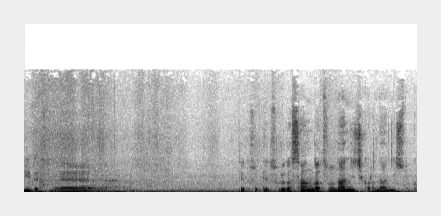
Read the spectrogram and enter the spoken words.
いいですねでそえそれが3月の何日から何日とか？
